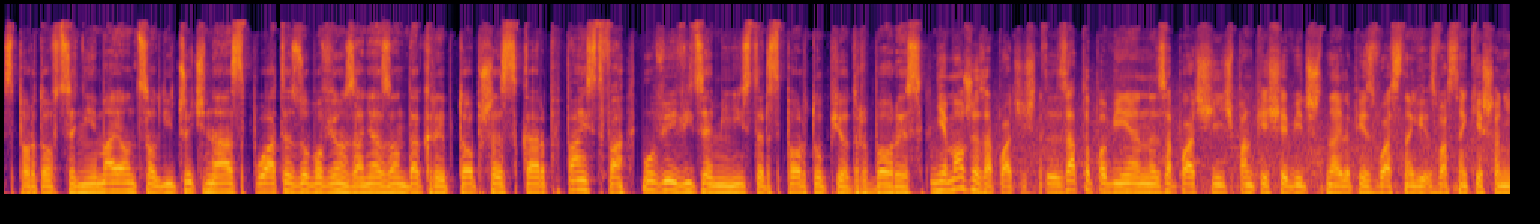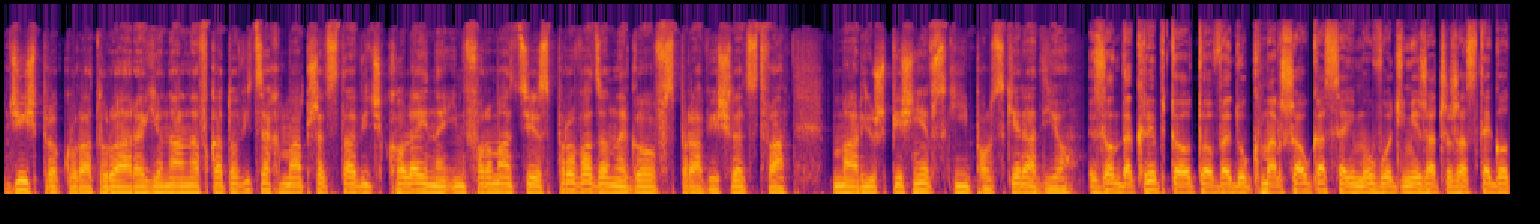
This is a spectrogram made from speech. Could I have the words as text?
Sportowcy nie mają co liczyć na spłatę zobowiązania Zonda Krypto przez Skarb Państwa, mówi wiceminister sportu Piotr Borys. Nie może zapłacić. Za to powinien zapłacić pan Piesiewicz najlepiej z własnej, z własnej kieszeni. Dziś prokuratura regionalna w Katowicach ma przedstawić kolejne informacje z prowadzonego w sprawie śledztwa. Mariusz Pieśniewski, Polskie Radio. Zonda Krypto to według marszałka Sejmu Włodzimierza Czerzastego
